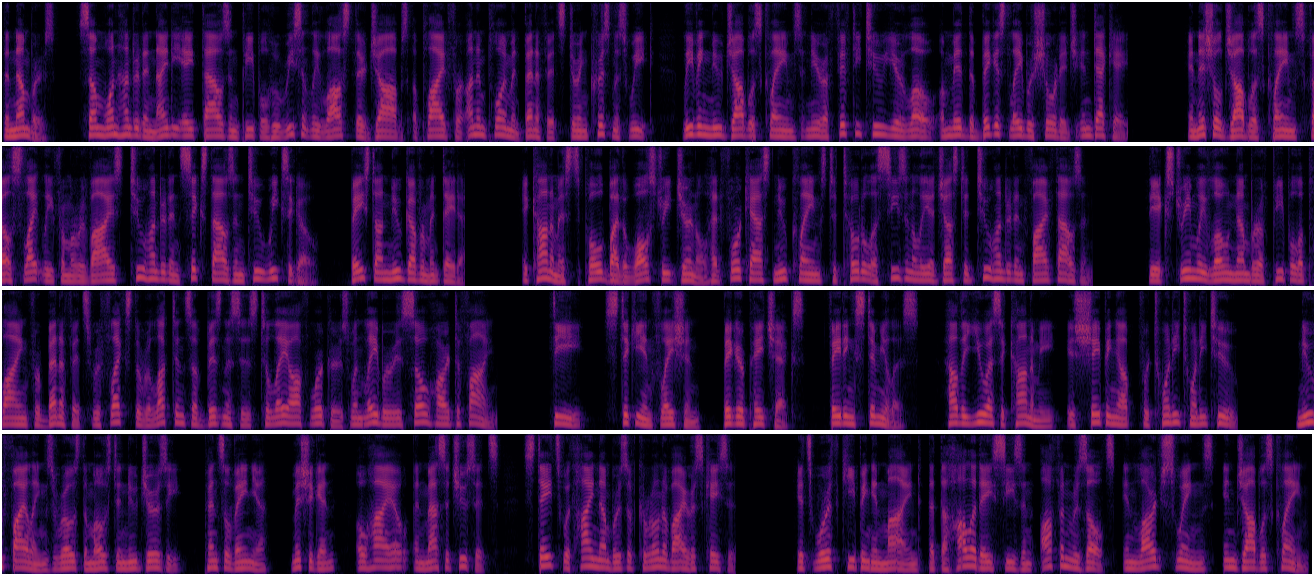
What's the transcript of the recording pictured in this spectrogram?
The numbers some 198,000 people who recently lost their jobs applied for unemployment benefits during Christmas week, leaving new jobless claims near a 52 year low amid the biggest labor shortage in decades. Initial jobless claims fell slightly from a revised 206,000 two weeks ago, based on new government data. Economists polled by the Wall Street Journal had forecast new claims to total a seasonally adjusted 205,000. The extremely low number of people applying for benefits reflects the reluctance of businesses to lay off workers when labor is so hard to find. D. Sticky inflation, bigger paychecks, fading stimulus, how the U.S. economy is shaping up for 2022. New filings rose the most in New Jersey, Pennsylvania, Michigan, Ohio, and Massachusetts, states with high numbers of coronavirus cases. It's worth keeping in mind that the holiday season often results in large swings in jobless claim.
